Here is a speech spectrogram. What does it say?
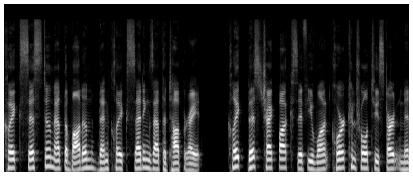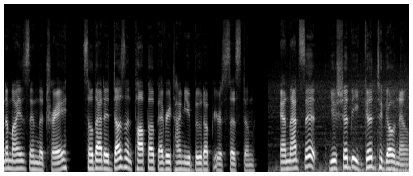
click system at the bottom, then click settings at the top right. Click this checkbox if you want core control to start minimize in the tray so that it doesn't pop up every time you boot up your system. And that's it, you should be good to go now.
